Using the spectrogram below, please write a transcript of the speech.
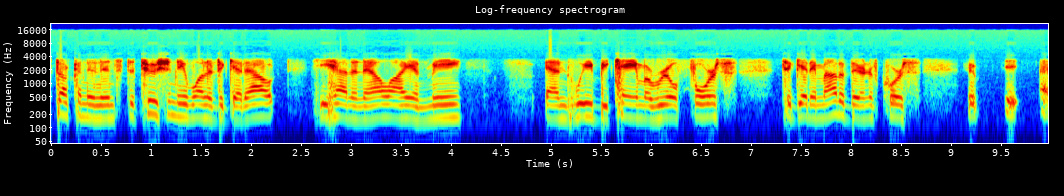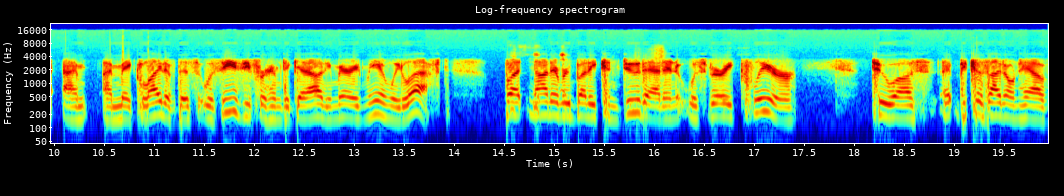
stuck in an institution. He wanted to get out. He had an ally in me, and we became a real force to get him out of there. And of course, it, it, I, I make light of this. It was easy for him to get out. He married me, and we left. But not everybody can do that, and it was very clear to us because I don't have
